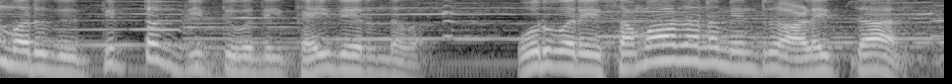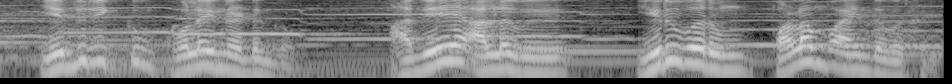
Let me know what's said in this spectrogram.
மருது திட்டம் தீட்டுவதில் கைதேர்ந்தவர். ஒருவரை சமாதானம் என்று அழைத்தால் எதிரிக்கும் கொலை நடுங்கும். அதே அளவு இருவரும் பலம் வாய்ந்தவர்கள்.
